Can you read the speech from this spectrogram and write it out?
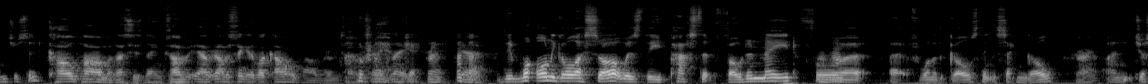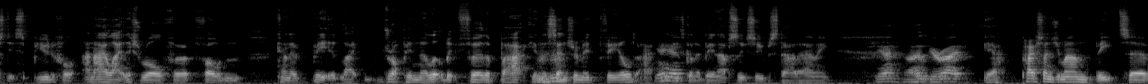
Interesting. Carl Palmer, that's his name. Because I, I was thinking about Carl Palmer every time said Right. Okay. Right. Yeah. the only goal I saw was the pass that Foden made for, Mm-hmm. uh, for one of the goals. I think the second goal. Right. And just it's beautiful. And I like this role for Foden, kind of be like dropping a little bit further back in the centre of midfield. I think Mm-hmm. Yeah, yeah. he's going to be an absolute superstar there. I mean, Yeah, I hope you're right. yeah. Paris Saint Germain beat uh,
